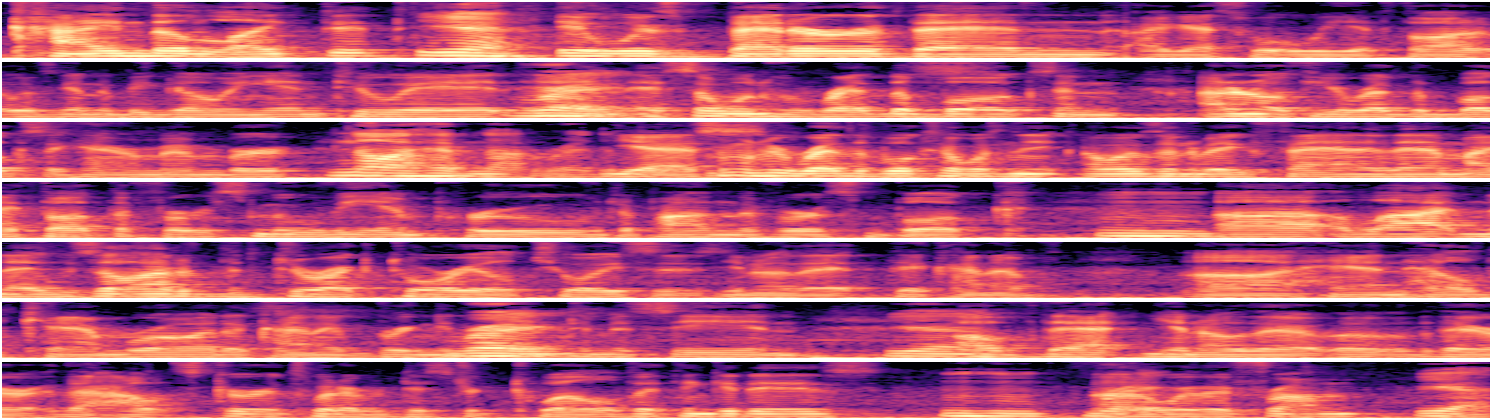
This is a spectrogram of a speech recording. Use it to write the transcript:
kind of liked it. Yeah. it was better than I guess what we had thought it was going to be going into it. Right. And as someone who read the books, and I don't know if you read the books, I can't remember. No, I have not read. Yeah, as someone who read the books, I wasn't I wasn't a big fan of them. I thought the first movie improved upon the first book Mhm. uh, a lot, and it was a lot of the directorial choices. You know, that they kind of uh, handheld camera to kind of bring in Right. intimacy and Yeah. of that. You know, the, of their the outskirts, whatever District Twelve, I think it is, Mhm, uh, where they're from, Yeah.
